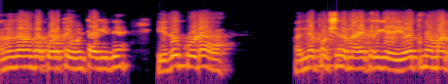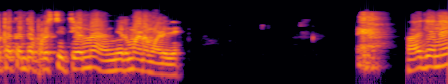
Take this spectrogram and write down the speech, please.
ಅನುದಾನದ ಕೊರತೆ ಉಂಟಾಗಿದೆ. ಇದು ಕೂಡ ಅನ್ಯ ಪಕ್ಷದ ನಾಯಕರಿಗೆ ಯೋಚನೆ ಮಾಡ್ತಕ್ಕಂಥ ಪರಿಸ್ಥಿತಿಯನ್ನ ನಿರ್ಮಾಣ ಮಾಡಿದೆ. ಹಾಗೇನೆ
